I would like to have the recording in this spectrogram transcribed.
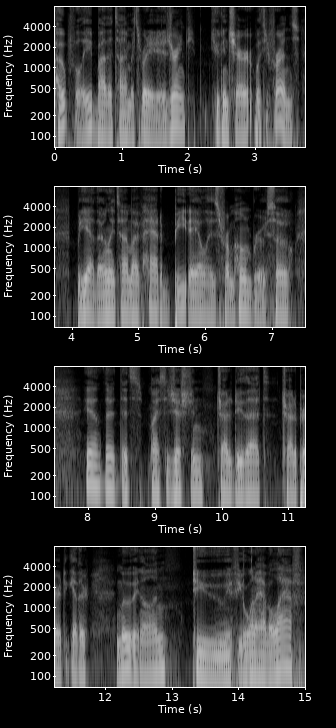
hopefully by the time it's ready to drink, you can share it with your friends. But yeah, the only time I've had a beet ale is from homebrew. So yeah, that, that's my suggestion. Try to do that. Try to pair it together. Moving on to if you want to have a laugh,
